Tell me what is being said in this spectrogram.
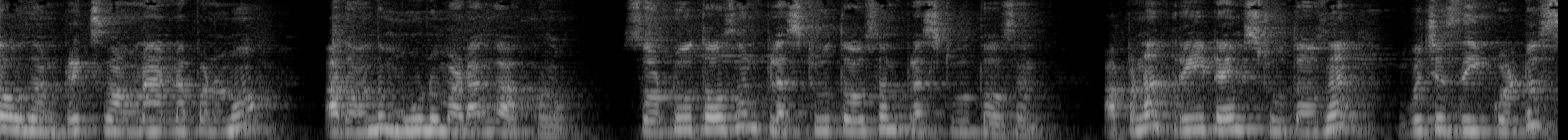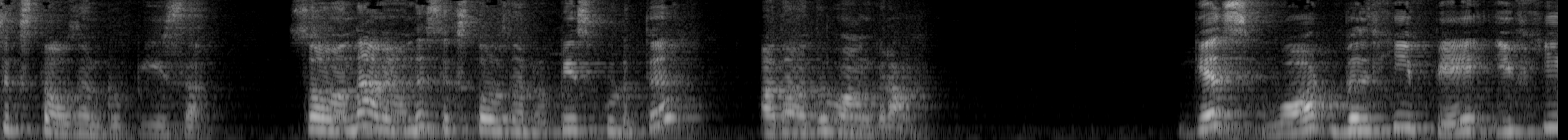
தௌசண்ட் பிரிக்ஸ் வாங்கினா என்ன பண்ணணும்? அதை வந்து மூணு மடங்கு ஆக்கணும் so two thousand plus two thousand plus two thousand அப்போனா three times two thousand which is equal to six thousand rupees so வந்து அவன் வந்து சிக்ஸ் தௌசண்ட் ருபீஸ் கொடுத்து அதை வந்து வாங்குறான். Guess what will he pay if he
